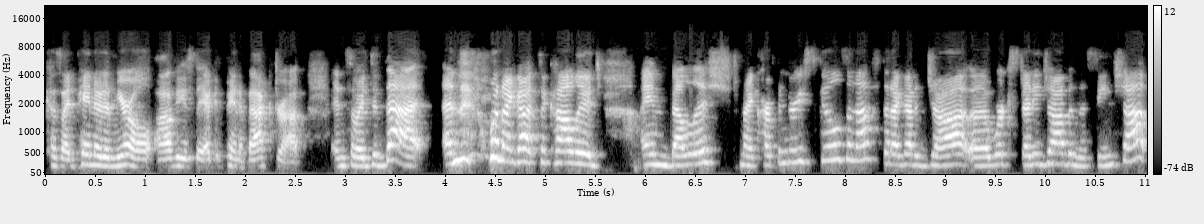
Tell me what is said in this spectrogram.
because I'd painted a mural, obviously I could paint a backdrop. And so I did that. And then when I got to college, I embellished my carpentry skills enough that I got a job, a work study job in the scene shop.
